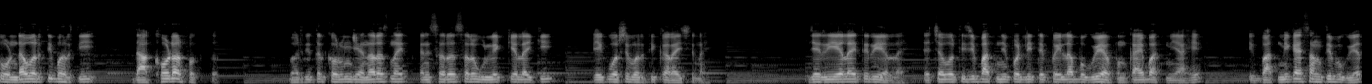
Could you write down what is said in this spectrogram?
तोंडावरती भरती दाखवणार फक्त. भरती तर करून घेणारच नाहीत आणि सरळ सरळ उल्लेख केलाय की एक वर्ष भरती करायची नाही. जे रिअल आहे ते रिअल आहे. त्याच्यावरती जी बातमी पडली ते पहिला बघूया आपण काय बातमी आहे. एक बातमी काय सांगते बघूयात.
